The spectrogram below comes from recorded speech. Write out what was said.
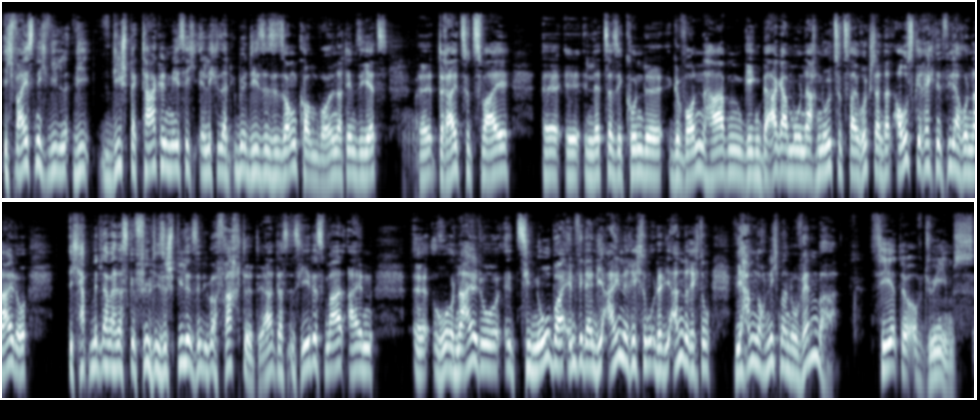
Ich weiß nicht, wie, wie die spektakelmäßig, ehrlich gesagt, über diese Saison kommen wollen, nachdem sie jetzt äh, 3 zu 2 äh, in letzter Sekunde gewonnen haben gegen Bergamo nach 0 zu 2 Rückstand, dann ausgerechnet wieder Ronaldo. Ich habe mittlerweile das Gefühl, diese Spiele sind überfrachtet. Ja, Das ist jedes Mal ein äh, Ronaldo äh, entweder in die eine Richtung oder die andere Richtung. Wir haben noch nicht mal November. Theater of Dreams,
